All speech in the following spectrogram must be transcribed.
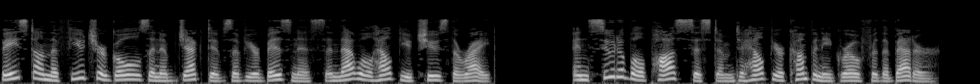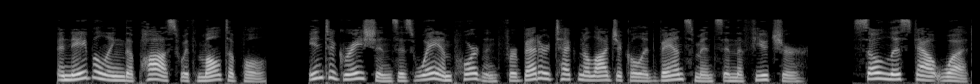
based on the future goals and objectives of your business, and that will help you choose the right and suitable POS system to help your company grow for the better. Enabling the POS with multiple integrations is way important for better technological advancements in the future. So list out what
